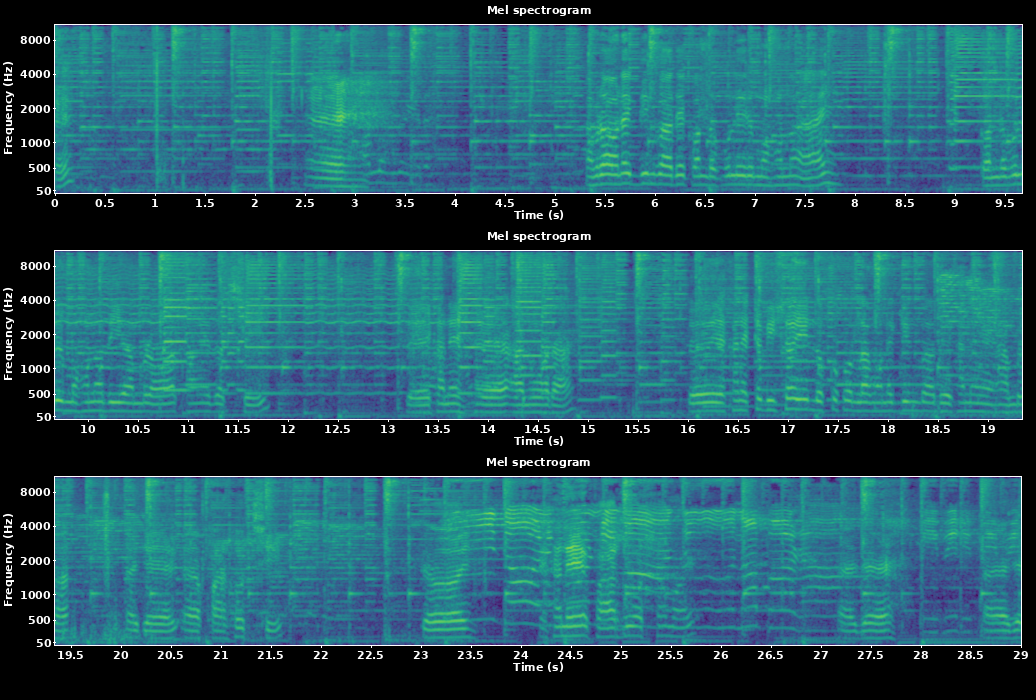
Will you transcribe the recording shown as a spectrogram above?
এ? এ, আমরা অনেক দিন বাদে কন্ডপল্লির মোহনায় কন্ডপল্লির মোহনা দিয়ে আমরা থামে যাচ্ছি। তো এখানে আনোয়ারা। তো এখানে একটা বিষয় লক্ষ্য করলাম অনেক দিন বাদে এখানে আমরা এই যে পার হচ্ছি। তো এখানে পার হওয়ার সময় যে যে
